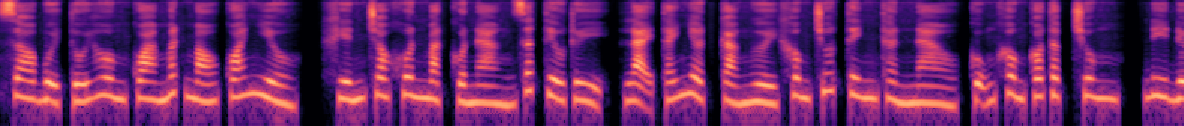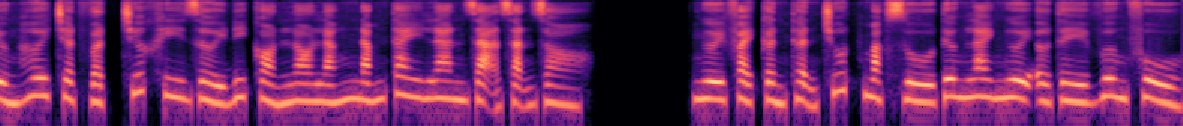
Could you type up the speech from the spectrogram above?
do buổi tối hôm qua mất máu quá nhiều, khiến cho khuôn mặt của nàng rất tiêu tụy, lại tái nhợt cả người không chút tinh thần nào, cũng không có tập trung, đi đường hơi chật vật trước khi rời đi còn lo lắng nắm tay Lan dạ dặn dò. Ngươi phải cẩn thận chút mặc dù tương lai ngươi ở tề vương phủ,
